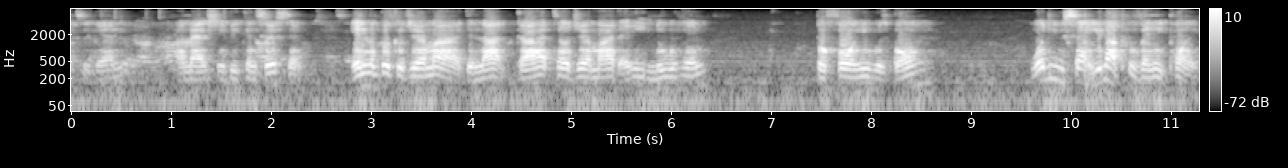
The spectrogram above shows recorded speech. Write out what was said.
Once again, I'm actually be consistent. In the book of Jeremiah, did not God tell Jeremiah that he knew him before he was born? What are you saying? You're not proving any point.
